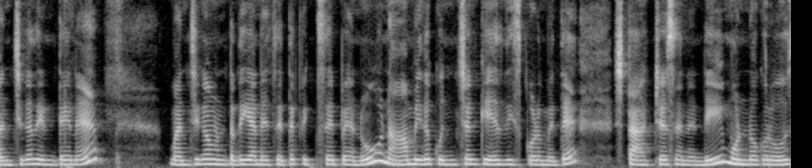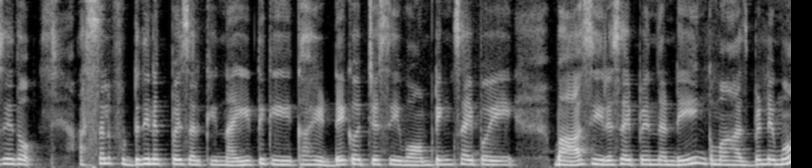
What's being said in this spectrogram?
మంచిగా తింటేనే మంచిగా ఉంటుంది అనేసి అయితే ఫిక్స్ అయిపోయాను. నా మీద కొంచెం కేర్ తీసుకోవడం అయితే స్టార్ట్ చేశానండి. మొన్న ఒక రోజు ఏదో అస్సలు ఫుడ్ తినకపోయేసరికి నైట్కి ఇంకా హెడ్ఏక్ వచ్చేసి వామిటింగ్స్ అయిపోయి బాగా సీరియస్ అయిపోయిందండి. ఇంకా మా హస్బెండ్ ఏమో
